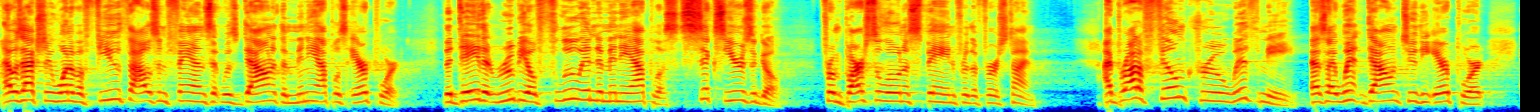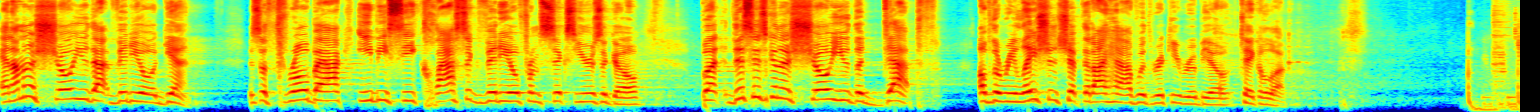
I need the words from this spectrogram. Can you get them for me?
I was actually one of a few thousand fans that was down at the Minneapolis airport the day that Rubio flew into Minneapolis six years ago from Barcelona, Spain for the first time. I brought a film crew with me as I went down to the airport, and I'm gonna show you that video again. It's a throwback EBC classic video from six years ago, but this is gonna show you the depth of the relationship that I have with Ricky Rubio. Take a look.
